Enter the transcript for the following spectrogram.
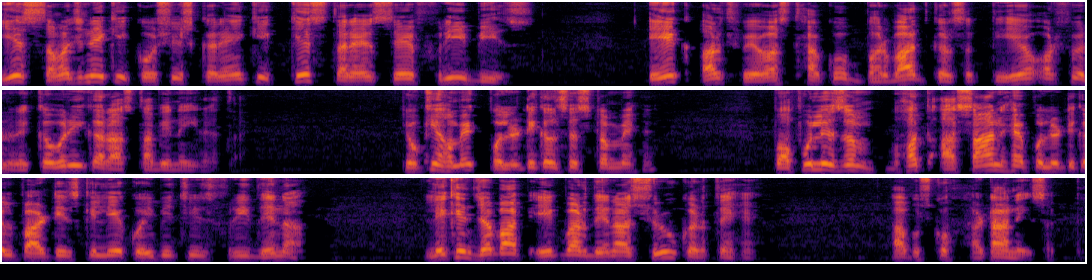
ये समझने की कोशिश करें कि किस तरह से फ्री बीज एक अर्थव्यवस्था को बर्बाद कर सकती है और फिर रिकवरी का रास्ता भी नहीं रहता। क्योंकि हम एक पॉलिटिकल सिस्टम में हैं। पॉपुलिज्म बहुत आसान है पॉलिटिकल पार्टीज़ के लिए कोई भी चीज़ फ्री देना। लेकिन जब आप एक बार देना शुरू करते हैं, आप उसको हटा नहीं सकते,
